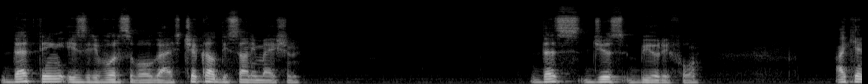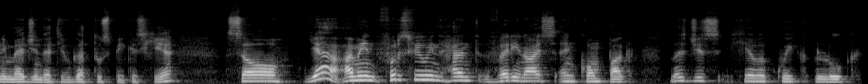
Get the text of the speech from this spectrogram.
That thing is reversible, guys. Check out this animation. That's just beautiful. I can imagine that you've got two speakers here. So yeah, I mean, first view in hand, very nice and compact. Let's just have a quick look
